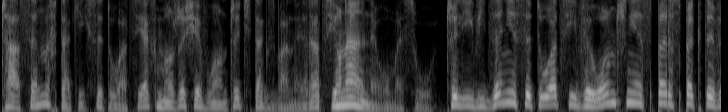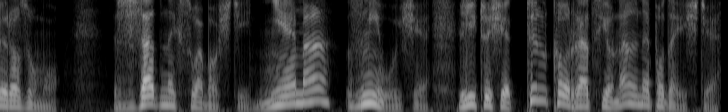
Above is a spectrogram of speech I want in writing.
czasem w takich sytuacjach może się włączyć tak zwany racjonalny umysł, czyli widzenie sytuacji wyłącznie z perspektywy rozumu. Żadnych słabości nie ma, zmiłuj się. Liczy się tylko racjonalne podejście.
